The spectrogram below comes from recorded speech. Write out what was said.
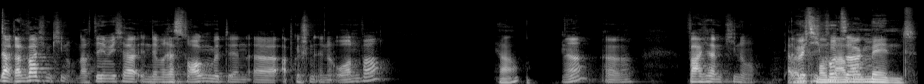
Ja, dann war ich im Kino, nachdem ich ja in dem Restaurant mit den äh, abgeschnittenen Ohren war. Ja. Ja, äh, war ich ja im Kino. Da Aber möchte ich kurz mal sagen. Moment.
